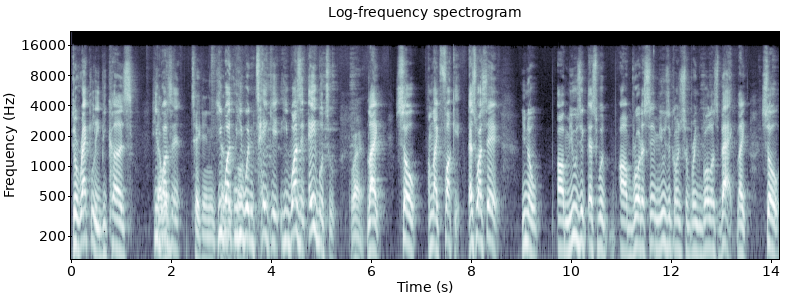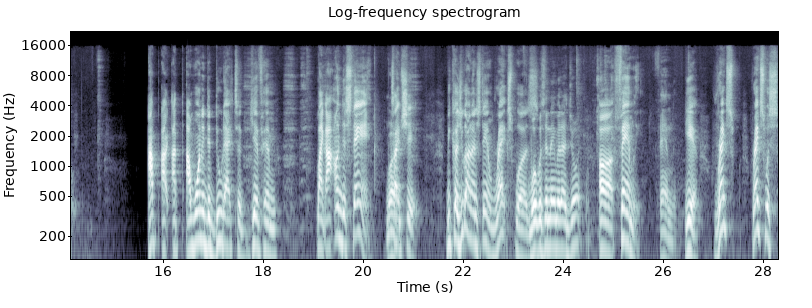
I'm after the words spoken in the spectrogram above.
directly because he Y'all wasn't taking he wasn't he wouldn't take it he wasn't able to. Right. like so i'm like fuck it. That's why i said you know uh, music that's what uh, brought us in. Music on to bring brought us back. Like so I, I I wanted to do that to give him like i understand Right. type shit because you gotta understand rex was What was the name of that joint? uh family Family. yeah. Rex Rex was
